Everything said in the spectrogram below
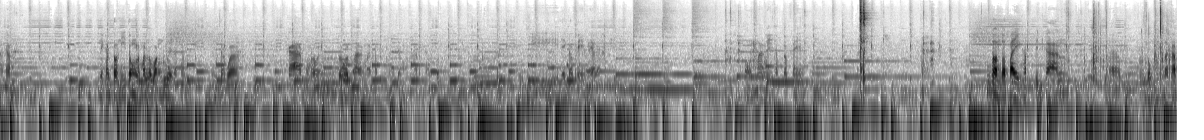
นะครับ ในขั้นตอนนี้ต้องระมัดระวังด้วยนะครับ เนื่องจากว่ากาของเราเนี่ยร้อนมากนะครับเนื่องจากผ่านการต้มโอเคได้กาแฟแล้วนะครับหอมมากเลยครับกาแฟขั้นตอนต่อไปครับเป็นการผสมนะครับ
